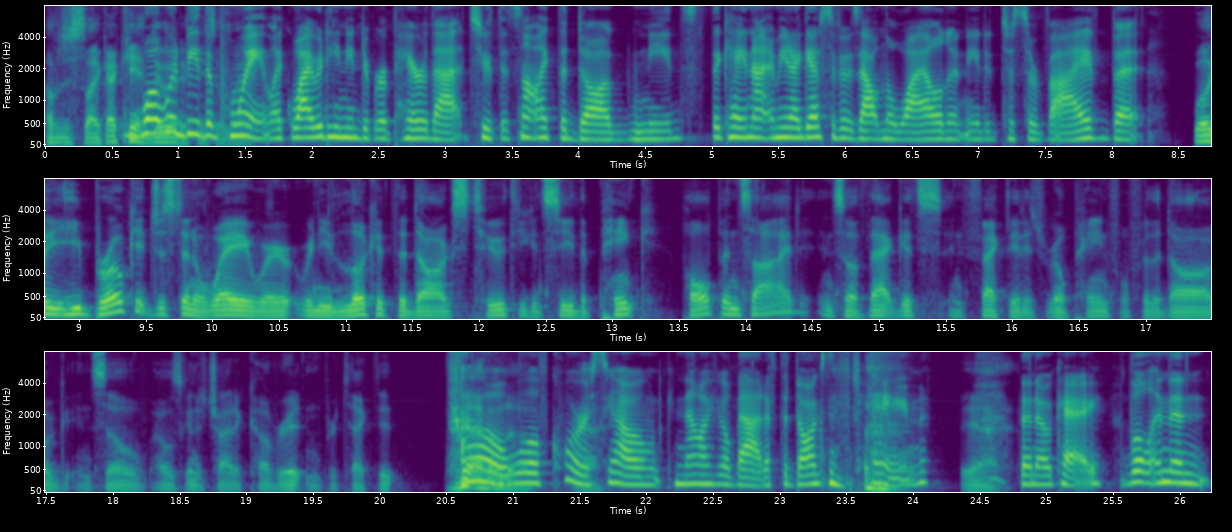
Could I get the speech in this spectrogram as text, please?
I was just like, I can't. what would be the point? Like, why would he need to repair that tooth? It's not like the dog needs the canine. I mean, I guess if it was out in the wild, it needed to survive, but Well, he, he broke it just in a way where when you look at the dog's tooth, you can see the pink pulp inside. And so if that gets infected, it's real painful for the dog. And so I was going to try to cover it and protect it. Oh, well, of course. Yeah. Now I feel bad. If the dog's in pain, Yeah. then okay. Well, and then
